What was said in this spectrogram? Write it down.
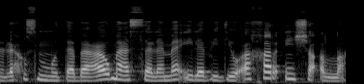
على حسن المتابعة ومع السلامة. إلى فيديو آخر إن شاء الله.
